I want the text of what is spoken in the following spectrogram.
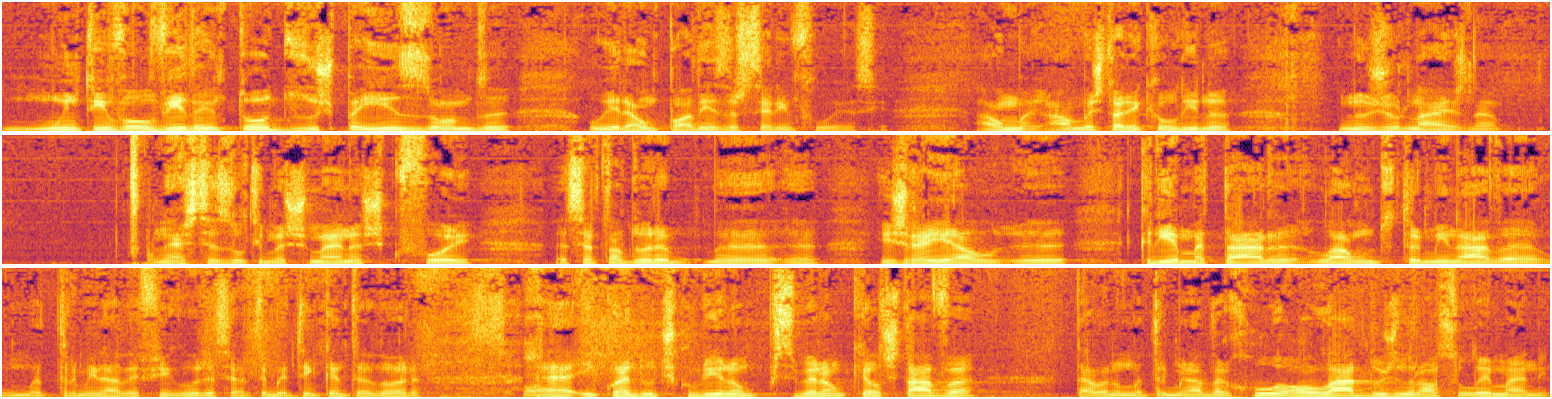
Muito envolvida em todos os países onde o Irão pode exercer influência. Há uma, há uma história que eu li no- nos jornais, é? nestas últimas semanas, que foi, a certa altura, eh, eh, Israel eh, queria matar lá um determinada, uma determinada figura, certamente encantadora, eh, e quando o descobriram, perceberam que ele estava, estava numa determinada rua ao lado do general Soleimani.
